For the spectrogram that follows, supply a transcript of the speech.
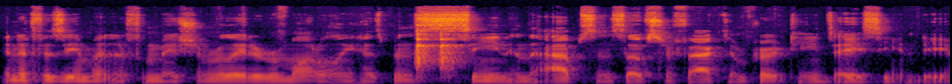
and emphysema inflammation related remodeling has been seen in the absence of surfactant proteins A, C, and D.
